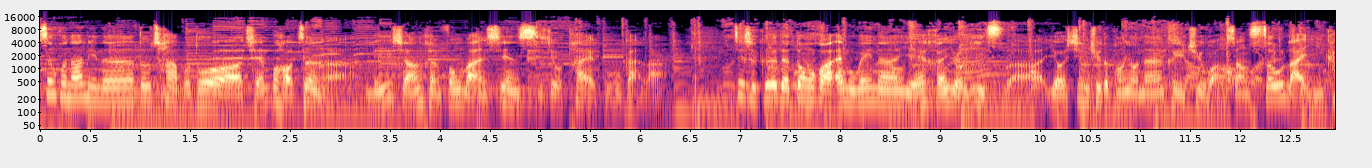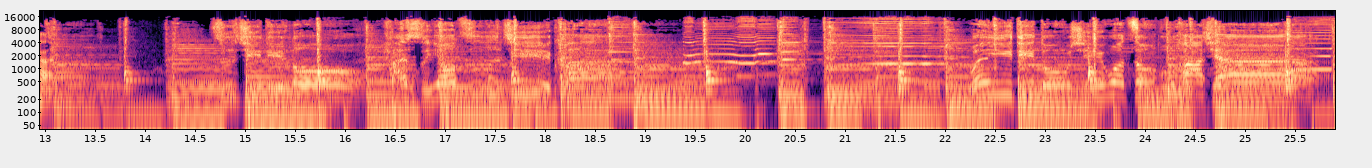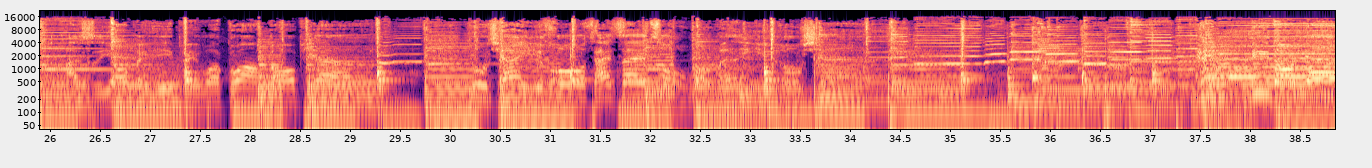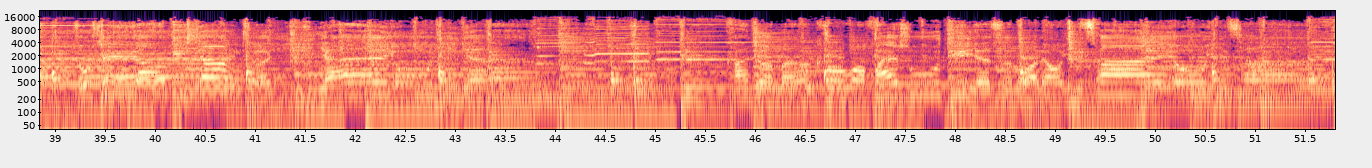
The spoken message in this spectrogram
生活哪里呢都差不多，钱不好挣啊，理想很丰满，现实就太骨感了。这首歌的动画 MV 呢也很有意思啊，有兴趣的朋友呢可以去网上搜来一看。自己的路还是要自己看，文艺的东西我挣不下钱，还是要配一配我广告片。有钱以后再再走我文艺路线。离岛远，走这样的想着一年又一年，看着门口我槐树的叶子落了一残又一残。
